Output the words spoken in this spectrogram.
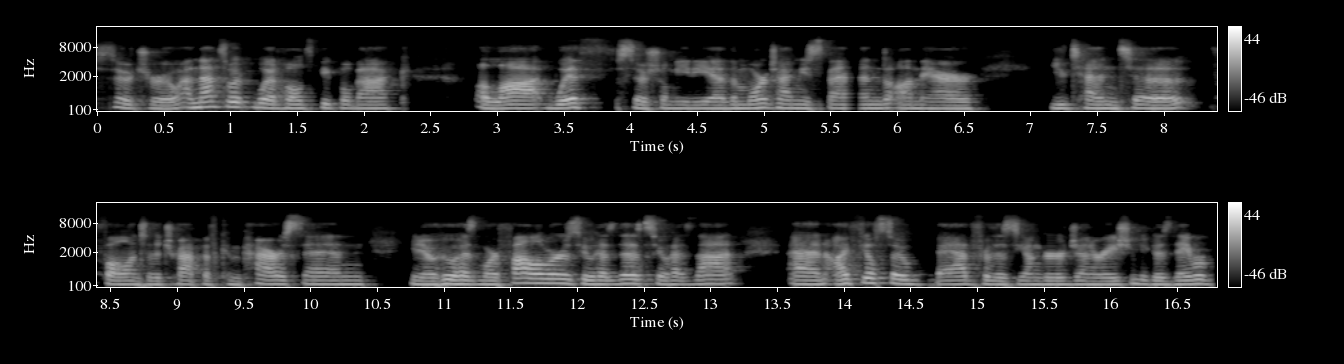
So true. And that's what what holds people back a lot with social media. The more time you spend on there, you tend to fall into the trap of comparison. You know, who has more followers, who has this, who has that. And I feel so bad for this younger generation because they were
